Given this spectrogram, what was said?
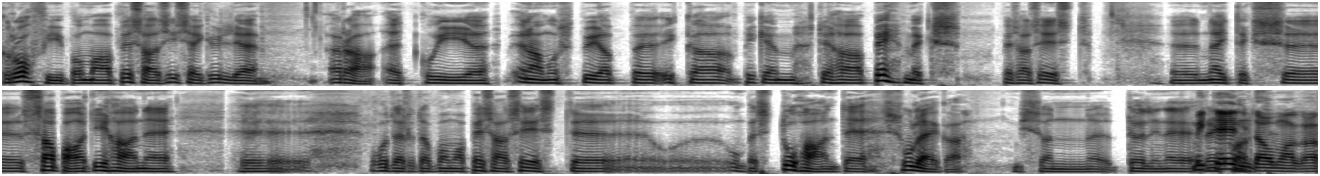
krohvib oma pesa sisekülje ära, et kui enamus püüab ikka pigem teha pehmeks pesa seest, näiteks sabatihane vooderdab oma pesa seest umbes tuhande sulega mis on tõeline mitte rekord. enda omaga,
